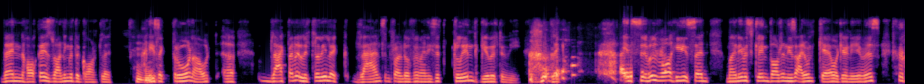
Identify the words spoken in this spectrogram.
when Hawkeye is running with the gauntlet and Mhm. he's like thrown out. Uh, Black Panther literally like lands in front of him and he said, "Clint, give it to me." Like in Civil War, he said, "My name is Clint Barton." He's, "I don't care what your name is."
